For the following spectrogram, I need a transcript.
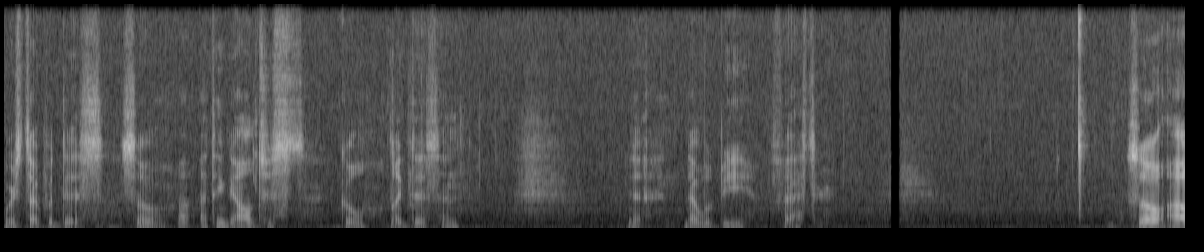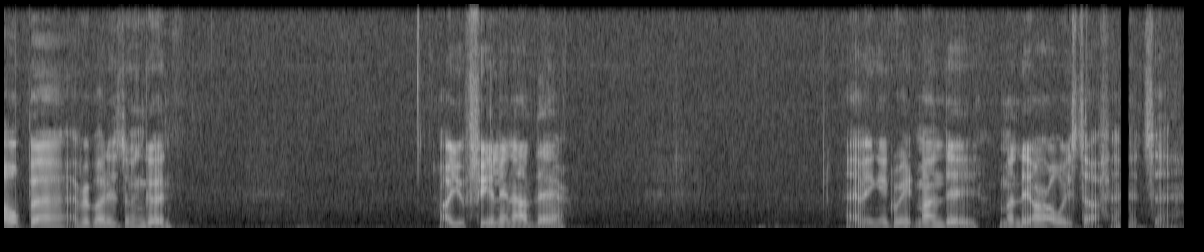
we're stuck with this. So uh, I think I'll just go like this and yeah that will be faster. So I hope uh, everybody's doing good how you feeling out there? Having a great Monday. Monday are always tough. Eh? It's uh,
